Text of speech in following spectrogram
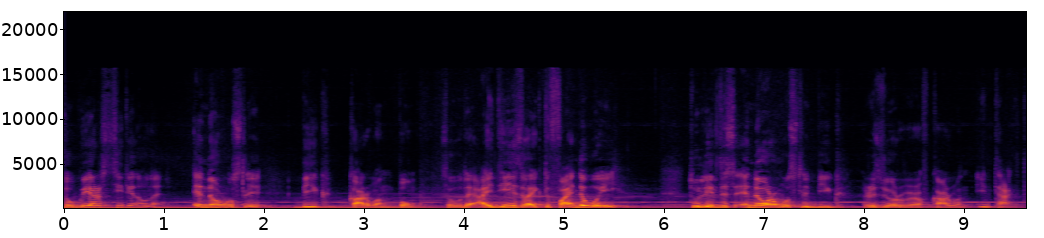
So we are sitting on an enormously big carbon bomb. So the idea is like to find a way to leave this enormously big reservoir of carbon intact.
